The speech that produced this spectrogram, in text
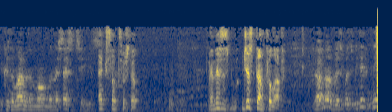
because the Mime and the Mom were necessities. Excellent zustand. And this is just done for love. No, no, but, but we didn't need,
